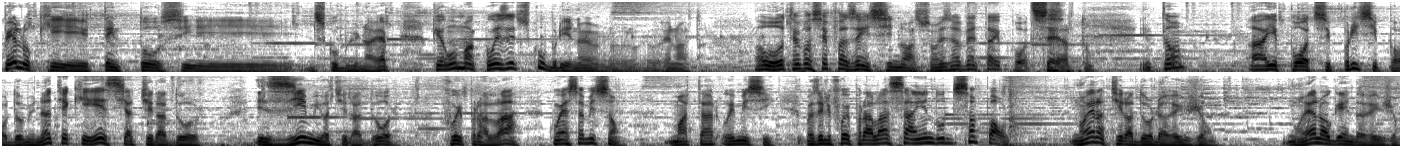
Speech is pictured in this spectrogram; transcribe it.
pelo que tentou se descobrir na época, porque uma coisa é descobrir, né, Renato? A outra é você fazer insinuações e inventar hipóteses. Certo. Então, a hipótese principal dominante é que esse atirador, exímio atirador, foi para lá com essa missão, matar o MC. Mas ele foi para lá saindo de São Paulo. Não era atirador da região, não era alguém da região.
